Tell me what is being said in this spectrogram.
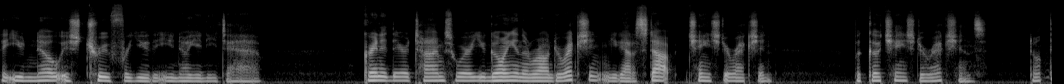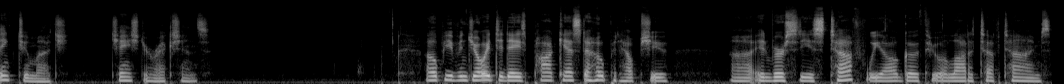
that you know is true for you, that you know you need to have. Granted, there are times where you're going in the wrong direction, you got to stop, change direction. But go change directions. Don't think too much. Change directions. I hope you've enjoyed today's podcast. I hope it helps you. Uh, adversity is tough. We all go through a lot of tough times.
